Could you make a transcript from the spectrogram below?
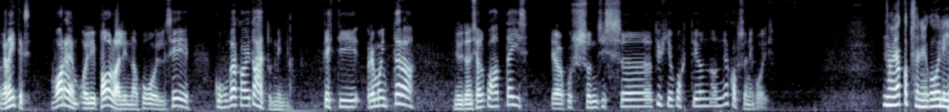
aga näiteks varem oli Paala linna kool see, kuhu väga ei tahetud minna. tehti remont ära, nüüd on seal kohad täis ja kus on siis äh, tühje kohti, on, on Jakobsoni koolis no Jakobsoni kooli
